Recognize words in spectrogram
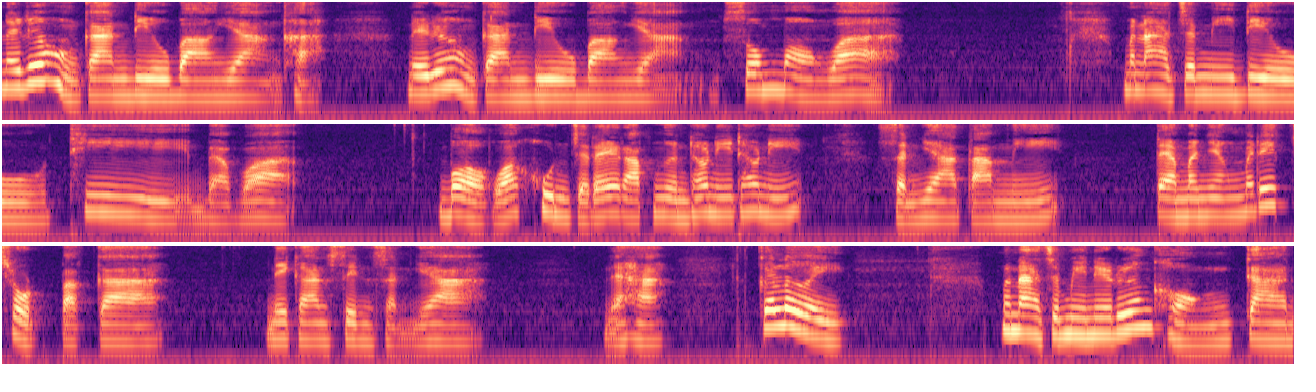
ในเรื่องของการดีลบางอย่างค่ะ ในเรื่องของการดีลบางอย่าง ส้มมองว่า มันอาจจะมีดีลที่แบบว่า บอกว่าคุณจะได้รับเงินเท่านี้เท่านี้ สัญญาตามนี้ แต่มันยังไม่ได้จดปากกาในการเซ็นสัญญานะคะก็เลยมันอาจจะมีในเรื่องของการ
